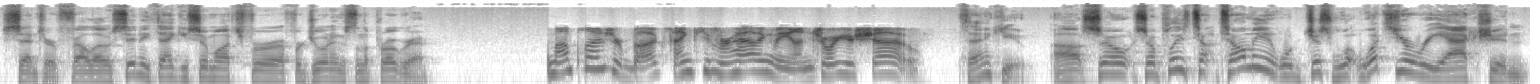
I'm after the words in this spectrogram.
Center Fellow. Sidney, thank you so much for, for joining us on the program. My pleasure, Buck. Thank you for having me. Enjoy your show. Thank you. Uh, so, so please t- tell me just what, what's your reaction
